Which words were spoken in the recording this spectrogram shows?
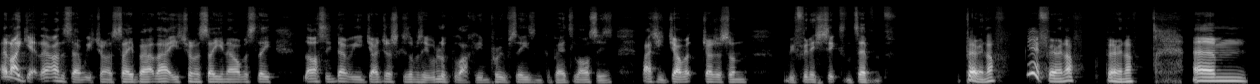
And I get that. I understand what he's trying to say about that. He's trying to say, you know, obviously, last season don't really judge us because obviously it would look like an improved season compared to last season. But actually, judge, judge us on we finished sixth and seventh. Fair enough. Yeah, fair enough. Fair enough. Um,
